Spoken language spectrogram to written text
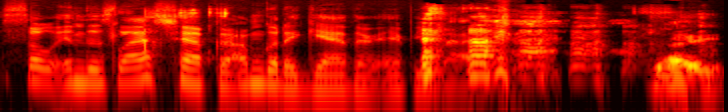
so in this last chapter, I'm gonna gather everybody. Right.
